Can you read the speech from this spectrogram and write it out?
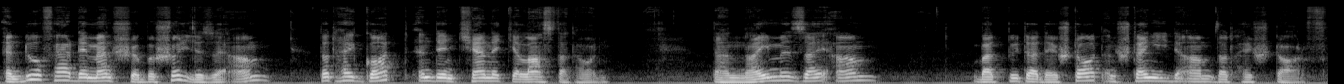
En doorver de mensen beschuldigden ze am, dat hij God in den Tjernet gelastert had. Dan namen zij am, bad Büter der Stadt en steinigde am, dat hij starf.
